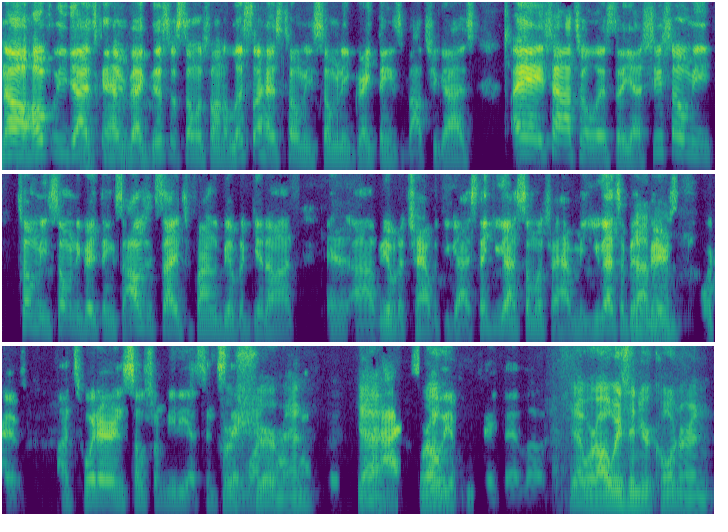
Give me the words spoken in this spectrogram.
No, hopefully you guys can have me back. This was so much fun. Alyssa has told me so many great things about you guys. Hey, shout out to Alyssa. Yeah, she showed me told me so many great things. So I was excited to finally be able to get on and uh, be able to chat with you guys. Thank you guys so much for having me. You guys have been yeah, very man. supportive on Twitter and social media since day one. for day sure, one. man. Yeah, I really all, appreciate that love. Yeah, we're always in your corner. And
